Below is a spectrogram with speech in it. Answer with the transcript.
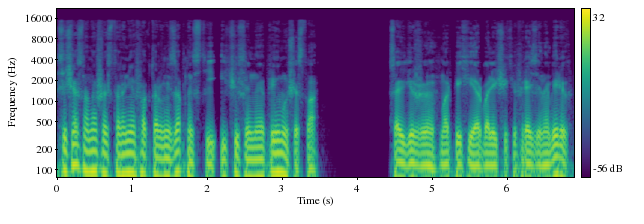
Сейчас на нашей стороне фактор внезапности и численное преимущество. Сойди же морпехи и арбалетчики фрязи на берег,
